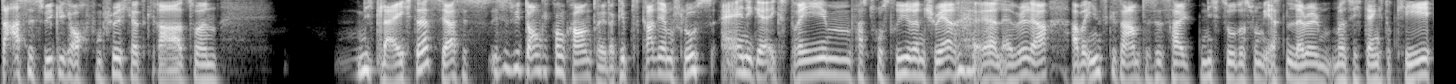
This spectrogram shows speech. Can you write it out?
Das ist wirklich auch vom Schwierigkeitsgrad so ein nicht leichtes, ja, es ist, es ist wie Donkey Kong Country. Da gibt's gerade am Schluss einige extrem, fast frustrierend schwere Level, ja, aber insgesamt ist es halt nicht so, dass vom ersten Level man sich denkt, okay,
